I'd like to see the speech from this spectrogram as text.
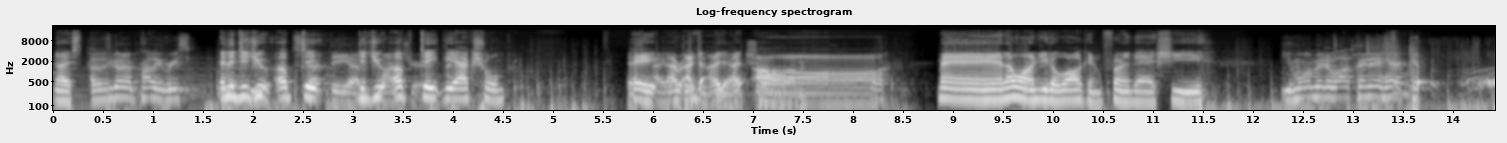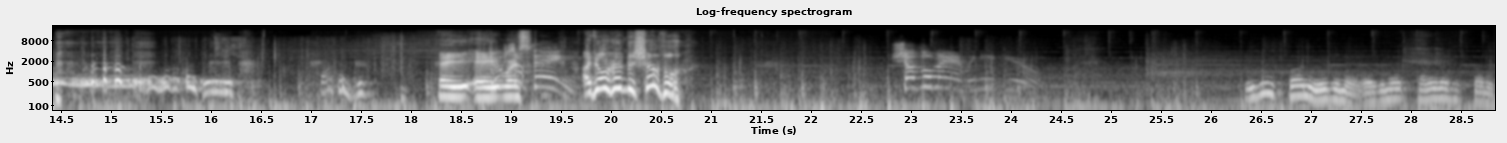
Nice. I was gonna probably re. And then did you update, the, uh, did you launcher. update the actual... Yes, hey, I I, I, updated I, I, actual, um, aw. man, I wanted you to walk in front of that she. You want me to walk in it here? Hey, hey, Do where's? something! I don't have the shovel. Shovel man, we need you! This is funny, isn't it? Isn't it? Tell me this is funny.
